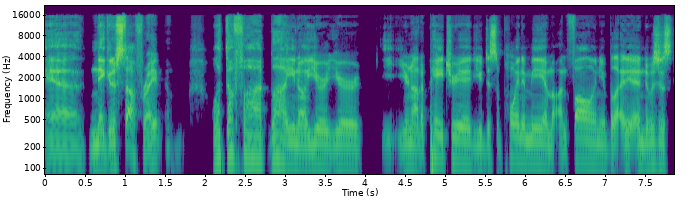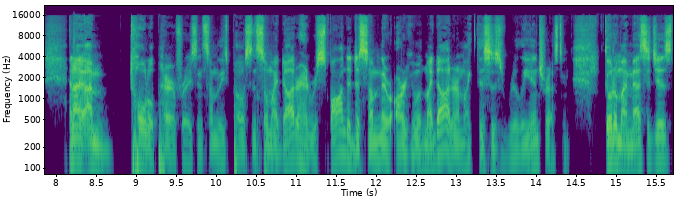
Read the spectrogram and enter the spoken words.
uh, negative stuff, right? What the fuck, blah. You know, you're you're you're not a patriot. You disappointed me. I'm unfollowing you. And it was just, and I, I'm total paraphrasing some of these posts. And so my daughter had responded to some. They were arguing with my daughter. I'm like, this is really interesting. Go to my messages,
